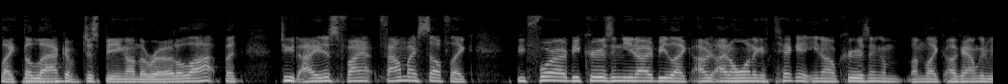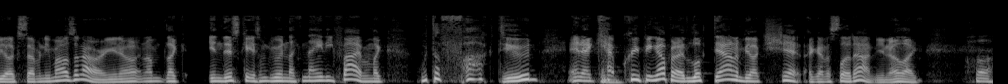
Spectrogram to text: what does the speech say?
Like the mm-hmm. lack of just being on the road a lot. But dude, I just find, found myself like, before I'd be cruising, you know, I'd be like, I, I don't want to get a ticket, you know, I'm cruising. I'm, I'm like, okay, I'm going to be like 70 miles an hour, you know, and I'm like, in this case, I'm doing like 95. I'm like, what the fuck, dude? And I kept hmm. creeping up and I'd look down and be like, shit, I got to slow down, you know, like, Huh.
